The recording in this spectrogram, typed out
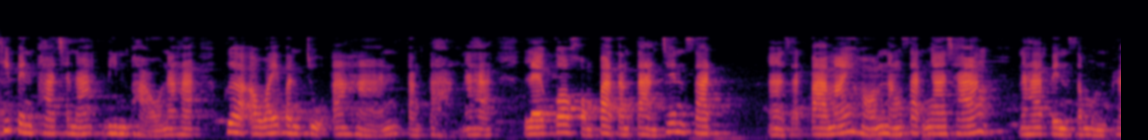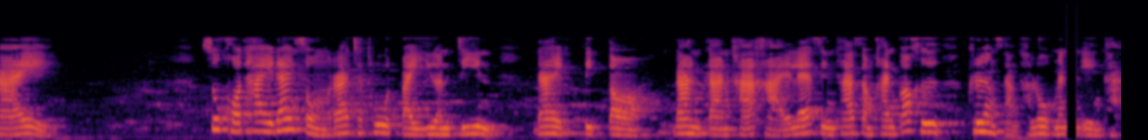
ที่เป็นภาชนะดินเผานะคะ เพื่อเอาไว้บรรจุอาหารต่างๆนะคะ แล้วก็ของป่าต่างๆ เช่น สัตว์ สัตว์ป่าไม้หอมหนังสัตว์งาช้างนะคะเป็นสมุนไพรสุโขทัยได้ส่งราชทูตไปเยือนจีน ได้ติดต่อด้านการค้าขายและสินค้าสำคัญก็คือเครื่องสังคโลกนั่นเองค่ะ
